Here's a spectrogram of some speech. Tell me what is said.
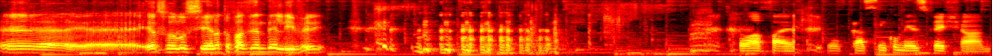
É, é, eu sou o Luciano, tô fazendo delivery. Rafael, vou ficar cinco meses fechado.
